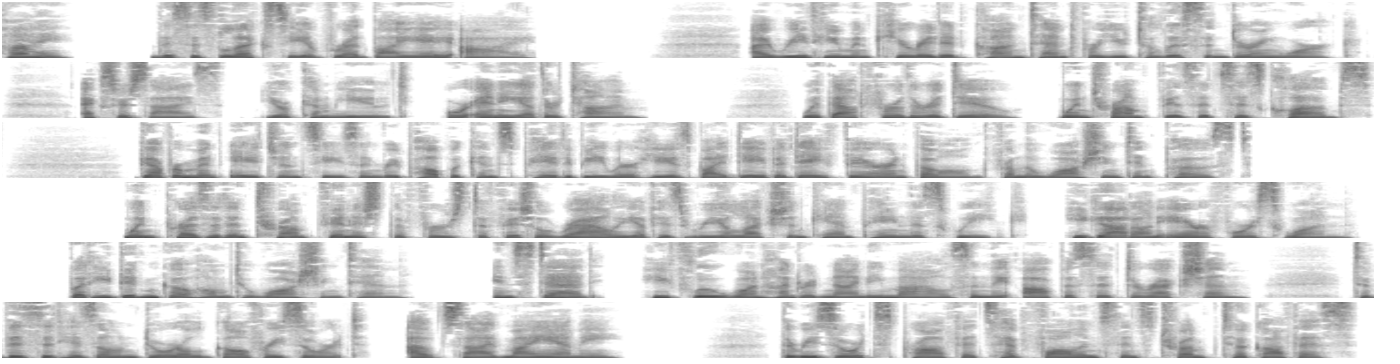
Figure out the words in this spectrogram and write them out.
Hi. This is Lexi of Read by AI. I read human curated content for you to listen during work, exercise, your commute, or any other time. Without further ado, when Trump visits his clubs, government agencies and Republicans pay to be where he is by David A. Fahrenthold from the Washington Post. When President Trump finished the first official rally of his re-election campaign this week, he got on Air Force One. But he didn't go home to Washington. Instead, he flew 190 miles in the opposite direction to visit his own Doral Golf Resort, outside Miami. The resort's profits have fallen since Trump took office.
